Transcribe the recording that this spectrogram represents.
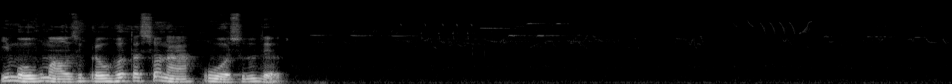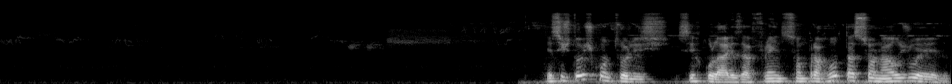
e movo o mouse para eu rotacionar o osso do dedo. Esses dois controles circulares à frente são para rotacionar o joelho.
